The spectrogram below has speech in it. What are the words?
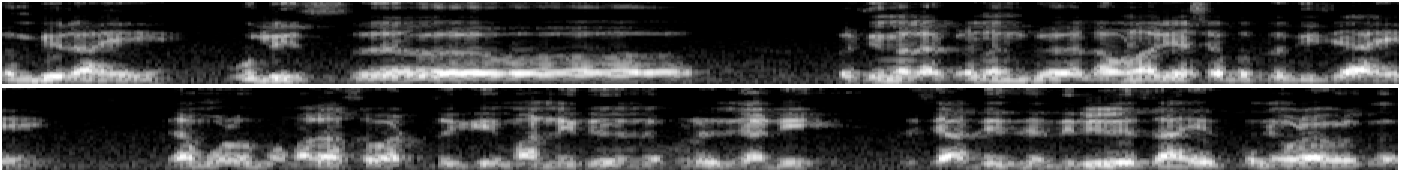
गंभीर आहे. पोलीस प्रतिमेला कलंक लावणारी अशा पद्धतीची आहे त्यामुळं मग मला असं वाटतं की माननीय देवेंद्र फडणवीस यांनी तसे आदेश दिलेलेच आहेत पण एवढा वेळ काय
